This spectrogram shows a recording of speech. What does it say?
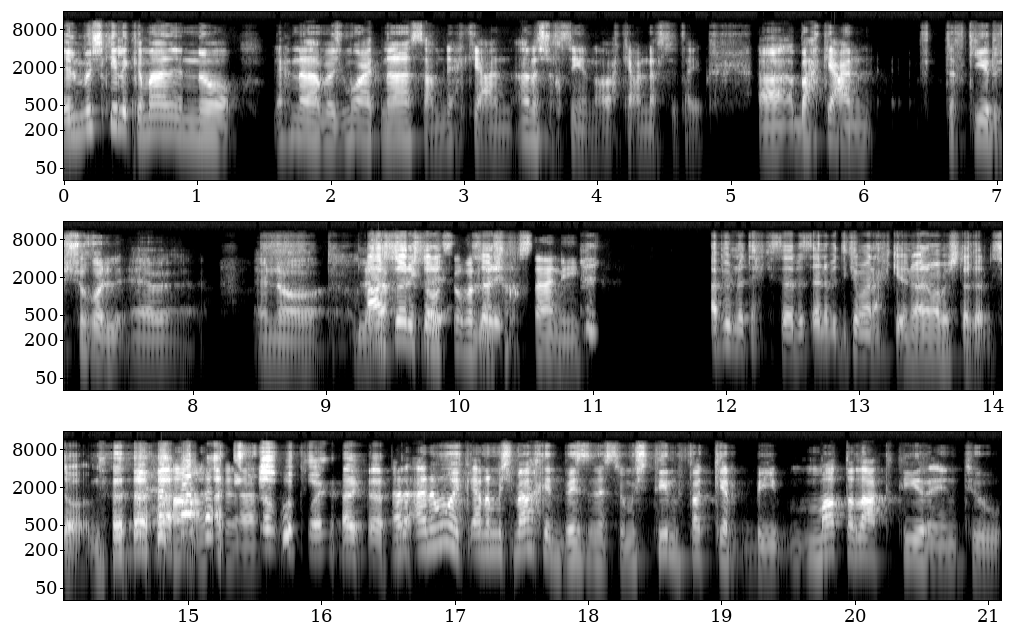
المشكلة كمان إنه إحنا مجموعة ناس عم نحكي عن أنا شخصيا عم بحكي عن نفسي طيب. آه بحكي عن تفكير الشغل آه إنه لنفسي sorry، sorry، sorry. لشخص ثاني. قبل ما تحكي بس أنا بدي كمان أحكي إنه أنا ما بشتغل سو آه، أنا أنا مو هيك أنا مش ماخذ business ومش كثير مفكر. ما طلعت كثير انتو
